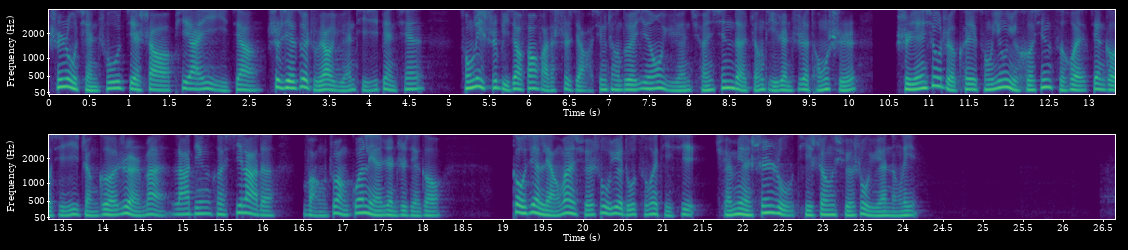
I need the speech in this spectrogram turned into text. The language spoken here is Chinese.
深入浅出介绍 PIE 已将世界最主要语言体系变迁，从历史比较方法的视角形成对印欧语言全新的整体认知的同时，使研修者可以从英语核心词汇建构起一整个日耳曼、拉丁和希腊的网状关联认知结构，构建两万学术阅读词汇体系，全面深入提升学术语言能力。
